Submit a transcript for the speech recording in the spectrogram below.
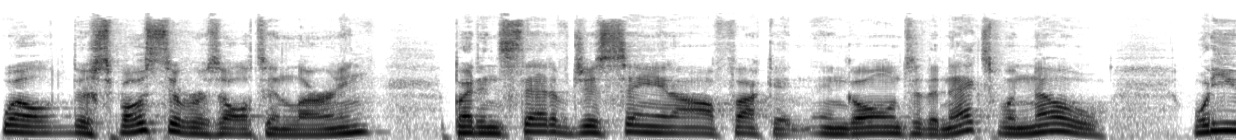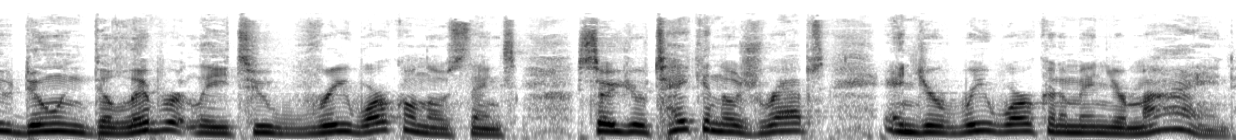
Well, they're supposed to result in learning, but instead of just saying, oh, fuck it, and going to the next one, no. What are you doing deliberately to rework on those things? So you're taking those reps and you're reworking them in your mind.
